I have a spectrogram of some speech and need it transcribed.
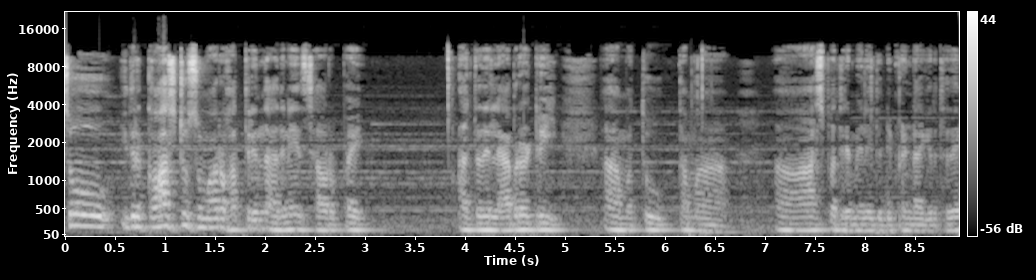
ಸೊ ಇದರ ಕಾಸ್ಟು ಸುಮಾರು ಹತ್ತರಿಂದ ಹದಿನೈದು ಸಾವಿರ ರೂಪಾಯಿ ಆಗ್ತದೆ ಲ್ಯಾಬೊರೇಟ್ರಿ ಮತ್ತು ತಮ್ಮ ಆಸ್ಪತ್ರೆ ಮೇಲೆ ಇದು ಡಿಪೆಂಡ್ ಆಗಿರ್ತದೆ.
